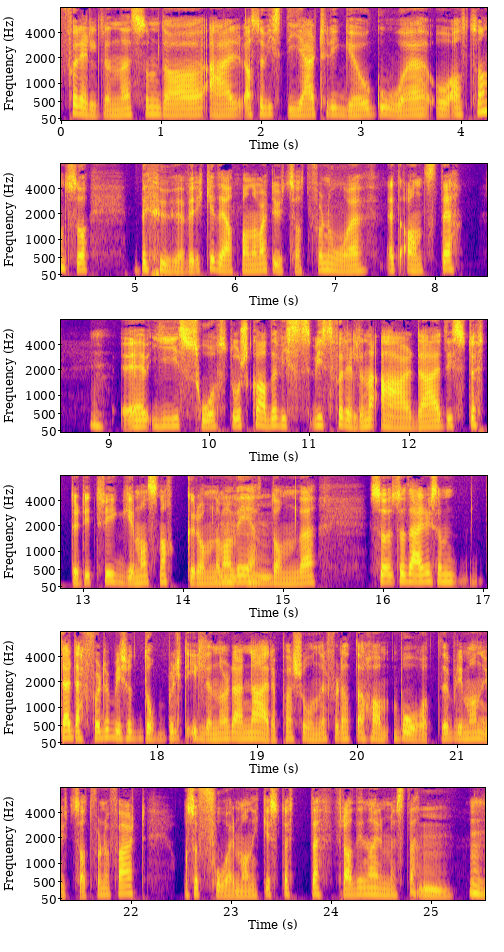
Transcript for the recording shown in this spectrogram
foreldrene som da er Altså hvis de er trygge og gode og alt sånn, så behøver ikke det at man har vært utsatt for noe et annet sted, mm. eh, gi så stor skade. Hvis, hvis, foreldrene er der, de støtter, de trygger, man snakker om det, man mm, vet mm. om det. Så, så, det er liksom Det er derfor det blir så dobbelt ille når det er nære personer, for at har, både blir man utsatt for noe fælt, og så får man ikke støtte fra de nærmeste. Mm. Mm.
